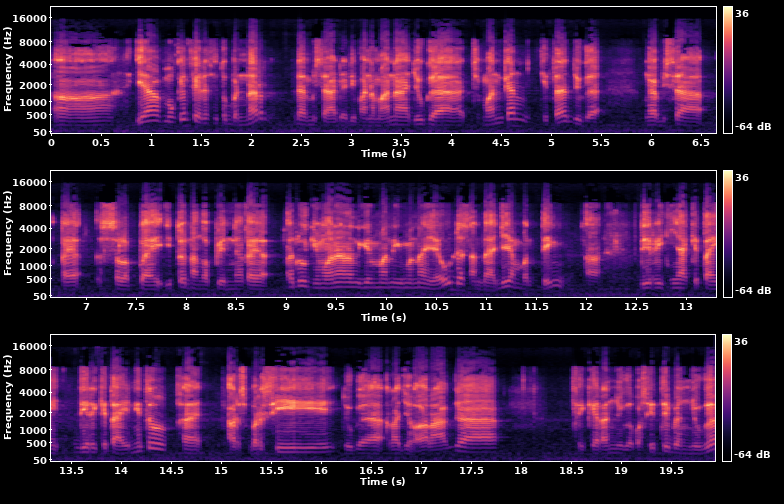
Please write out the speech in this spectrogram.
eh, ya mungkin virus itu benar dan bisa ada di mana-mana juga. Cuman kan kita juga nggak bisa kayak selebay itu nanggepinnya kayak aduh gimana gimana gimana. Ya udah santai aja. Yang penting eh, dirinya kita diri kita ini tuh kayak harus bersih juga rajin olahraga pikiran juga positif dan juga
